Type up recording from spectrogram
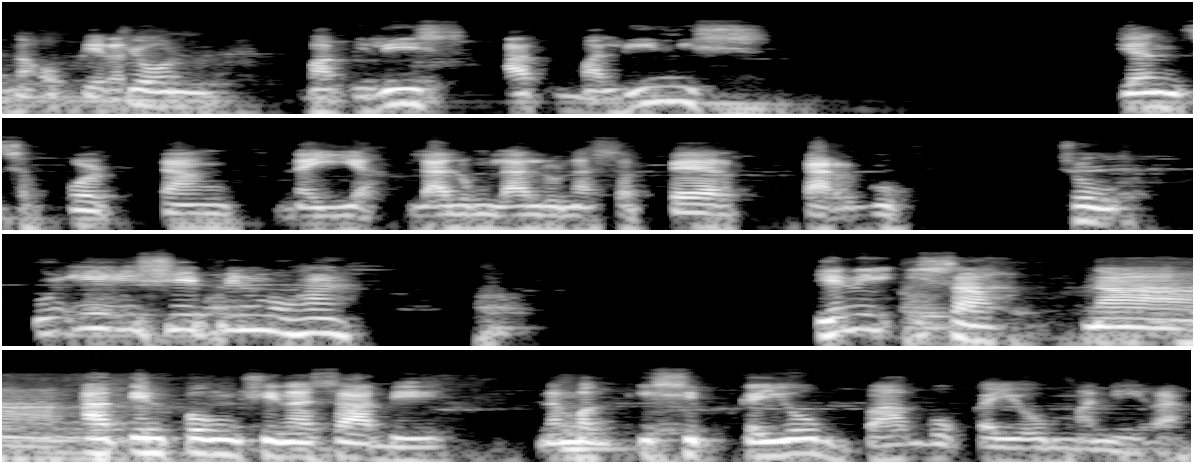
na operasyon, mabilis at malinis yan sa port ng NAIA, lalong-lalo na sa per cargo. So, kung iisipin mo ha, yan ay isa na atin pong sinasabi na mag-isip kayo bago kayo manira.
